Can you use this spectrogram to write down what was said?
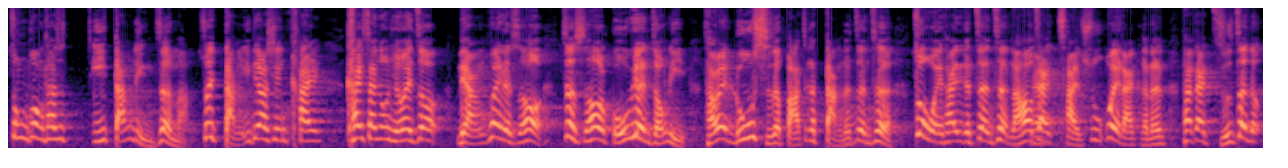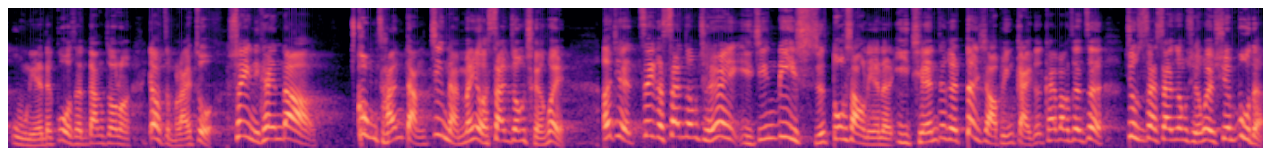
中共它是以党领政嘛，所以党一定要先开。开三中全会之后，两会的时候，这时候国务院总理才会如实的把这个党的政策作为他一个政策，然后再阐述未来可能他在执政的五年的过程当中呢，要怎么来做。所以你看到共产党竟然没有三中全会。而且这个三中全会已经历时多少年了？以前这个邓小平改革开放政策就是在三中全会宣布的，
